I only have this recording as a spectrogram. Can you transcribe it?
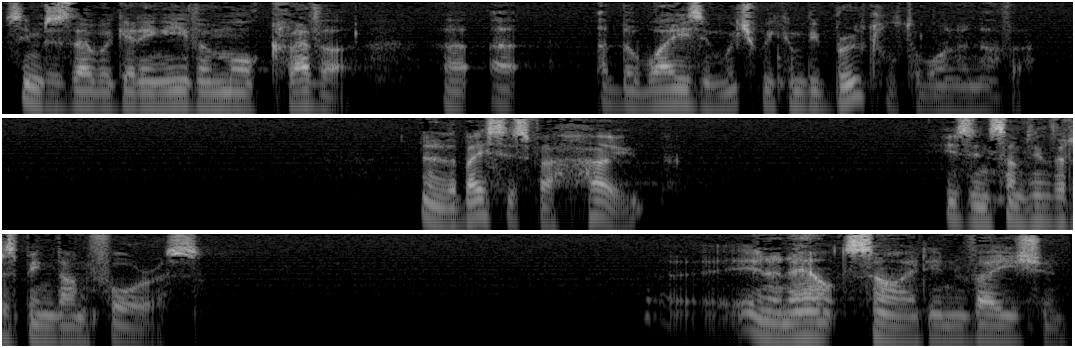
Seems as though we're getting even more clever uh, uh, at the ways in which we can be brutal to one another. No, the basis for hope is in something that has been done for us, uh, in an outside invasion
